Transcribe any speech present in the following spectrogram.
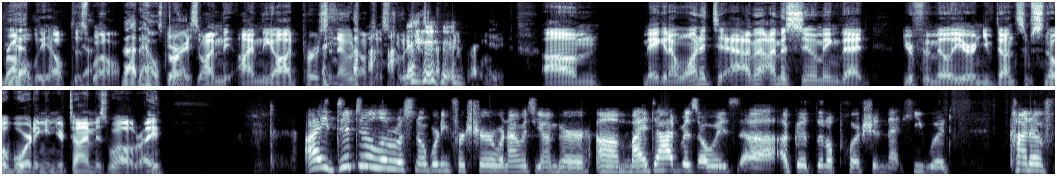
probably helped as yes, well. That helped. Sorry. yeah. So I'm the I'm the odd person out on this one. Um, Megan, I wanted to. I'm I'm assuming that you're familiar and you've done some snowboarding in your time as well, right? I did do a little of snowboarding for sure when I was younger. Um, my dad was always uh, a good little push in that he would kind of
